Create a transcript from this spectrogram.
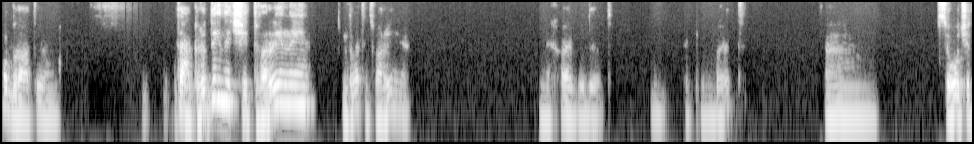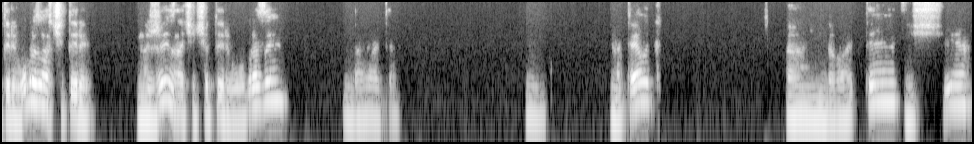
обрати його. Так, людини чи тварини. Давайте тварини. Нехай буде такий бет. Ем, Всього 4 образи. У нас 4 межі, значить 4 образи. Давайте. Метелик. Ем, Давайте і ще.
